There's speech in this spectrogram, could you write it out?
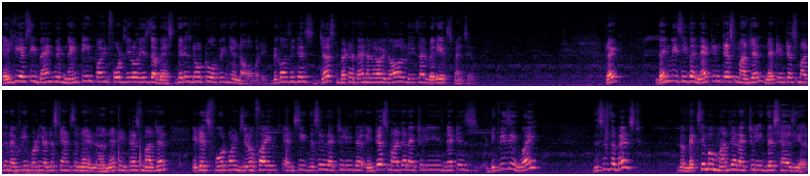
HDFC Bank with 19.40 is the best. There is no two opinion now about it because it is just better than otherwise all these are very expensive. Right? Then we see the net interest margin. Net interest margin, everybody understands the net, uh, net interest margin. It is 4.05 and see this is actually the interest margin actually is net is decreasing. Why? This is the best. the maximum margin actually this has here.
